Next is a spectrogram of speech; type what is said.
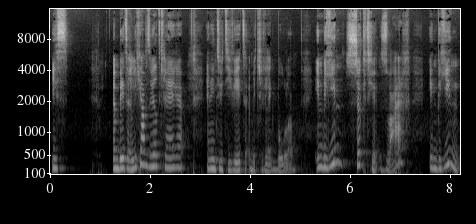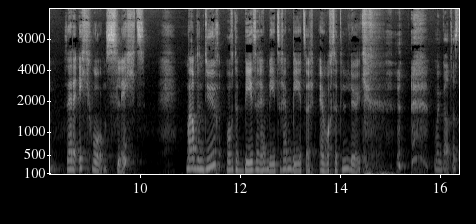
is een beter lichaamsbeeld krijgen en intuïtief eten een beetje gelijk bowlen. In het begin sukt je zwaar. In het begin zijn je echt gewoon slecht. Maar op den duur wordt het beter en beter en beter. En wordt het leuk. oh my god, dat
